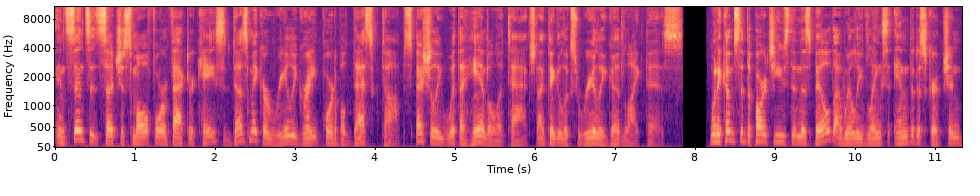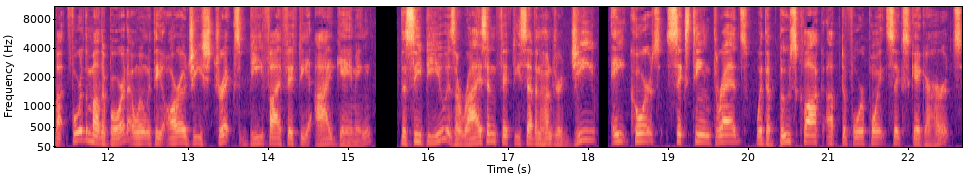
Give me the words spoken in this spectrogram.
and since it's such a small form factor case, it does make a really great portable desktop, especially with a handle attached. I think it looks really good like this. When it comes to the parts used in this build, I will leave links in the description, but for the motherboard, I went with the ROG Strix B550i Gaming. The CPU is a Ryzen 5700G, 8 cores, 16 threads, with a boost clock up to 4.6 GHz.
